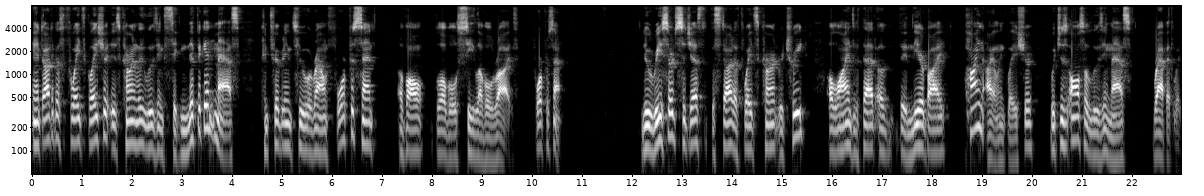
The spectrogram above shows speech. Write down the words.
Antarctica's Thwaites Glacier is currently losing significant mass, contributing to around 4% of all global sea level rise. 4%. New research suggests that the start of Thwaites' current retreat aligns with that of the nearby Pine Island Glacier, which is also losing mass rapidly.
